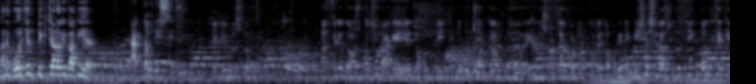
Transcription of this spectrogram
মানে বলছেন পিকচার আবি বাকি হ্যাঁ। একদম নিশ্চিত। আজ থেকে দশ বছর আগে যখন এই তৃণমূল সরকার এখানে সরকার গঠন করে তখন একটি বিশেষ রাজনৈতিক দল থেকে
